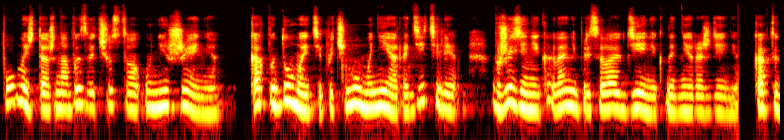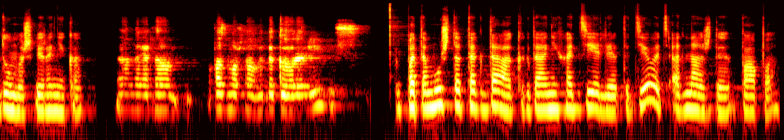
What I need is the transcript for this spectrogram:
помощь должна вызвать чувство унижения. Как вы думаете, почему мне родители в жизни никогда не присылают денег на дни рождения? Как ты думаешь, Вероника? Ну, наверное, возможно, вы договорились. Потому что тогда, когда они хотели это делать, однажды папа,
